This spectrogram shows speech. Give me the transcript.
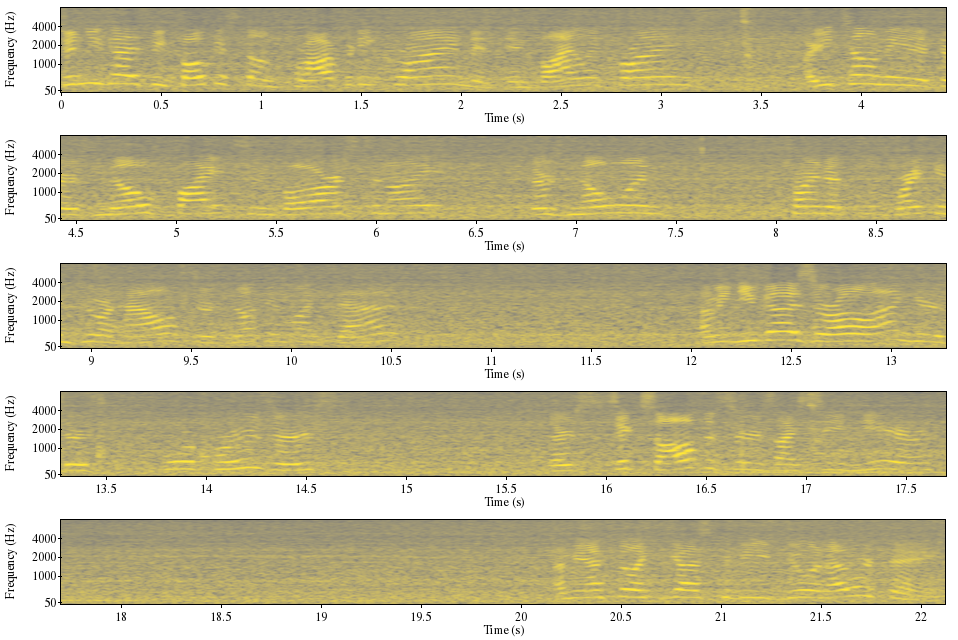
Shouldn't you guys be focused on property crime and, and violent crimes? Are you telling me that there's no fights in bars tonight? There's no one trying to break into a house? There's nothing like that? I mean, you guys are all out here. There's four cruisers. There's six officers I see here. I mean, I feel like you guys could be doing other things.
